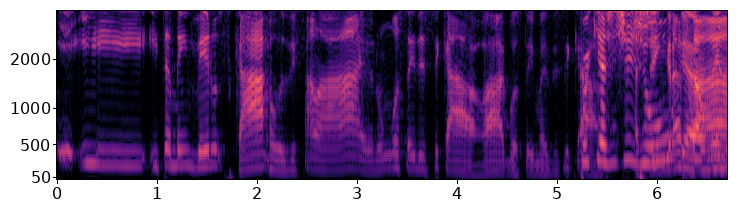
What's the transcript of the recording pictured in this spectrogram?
E, e, e também ver os carros e falar, ah, eu não gostei desse carro, ah, gostei mais desse carro. Porque a gente Achei julga, engraçado, mas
